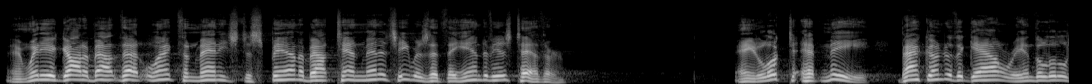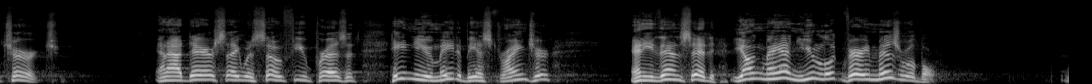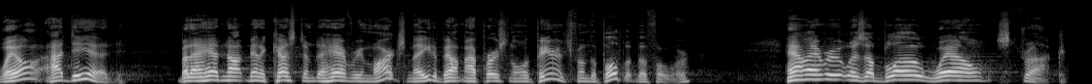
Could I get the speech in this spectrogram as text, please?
And when he had got about that length and managed to spin about 10 minutes, he was at the end of his tether. And he looked at me back under the gallery in the little church. And I dare say, with so few present, he knew me to be a stranger. And he then said, Young man, you look very miserable. Well, I did. But I had not been accustomed to have remarks made about my personal appearance from the pulpit before. However, it was a blow well struck.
